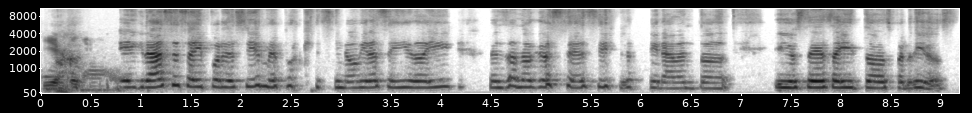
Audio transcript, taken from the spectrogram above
Yeah. Eh, gracias ahí por decirme, porque si no hubiera seguido ahí pensando que ustedes sí lo miraban todo y ustedes ahí todos perdidos.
